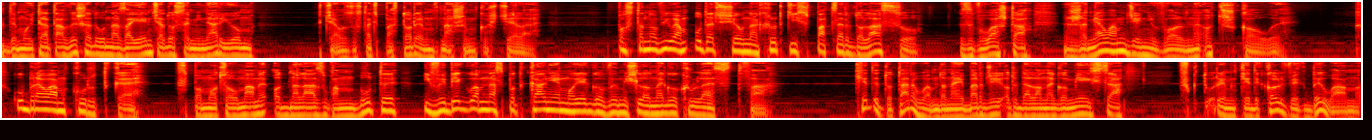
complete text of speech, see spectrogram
gdy mój tata wyszedł na zajęcia do seminarium, chciał zostać pastorem w naszym kościele. Postanowiłam udać się na krótki spacer do lasu, zwłaszcza, że miałam dzień wolny od szkoły. Ubrałam kurtkę, z pomocą mamy odnalazłam buty i wybiegłam na spotkanie mojego wymyślonego królestwa. Kiedy dotarłam do najbardziej oddalonego miejsca, w którym kiedykolwiek byłam,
